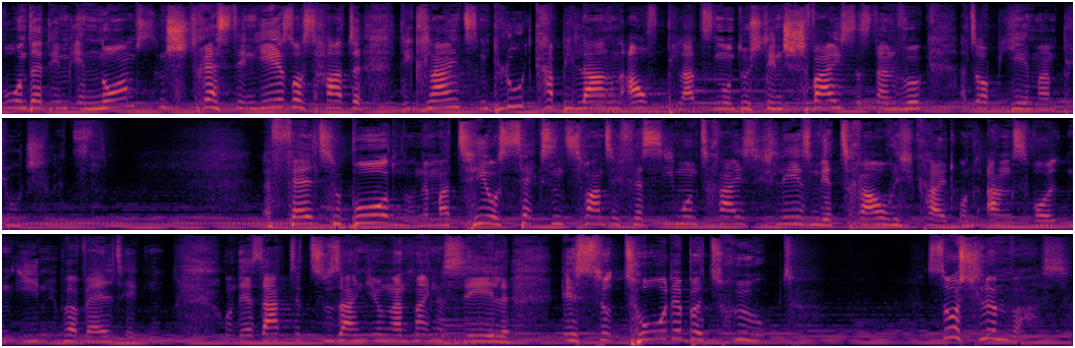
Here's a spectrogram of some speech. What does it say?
wo unter dem enormsten Stress, den Jesus hatte, die kleinsten Blutkapillaren aufplatzen und durch den Schweiß es dann wirkt, als ob jemand Blut schwitzt. Er fällt zu Boden und in Matthäus 26, Vers 37 lesen wir, Traurigkeit und Angst wollten ihn überwältigen. Und er sagte zu seinen Jüngern, meine Seele ist zu Tode betrübt. So schlimm war es.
